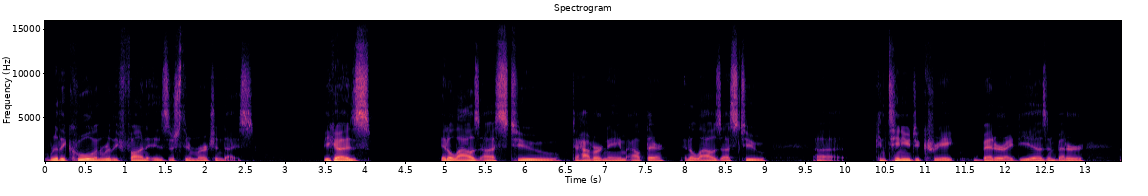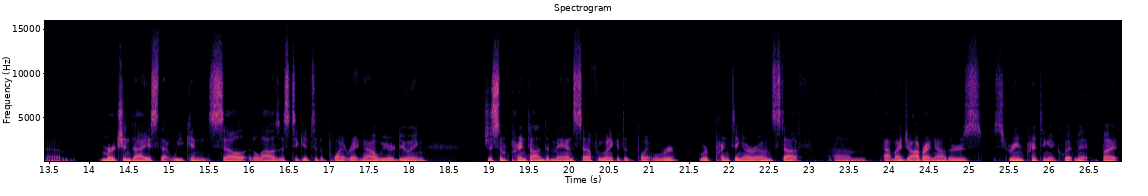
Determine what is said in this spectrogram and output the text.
really cool and really fun is just through merchandise, because it allows us to to have our name out there. It allows us to uh, continue to create better ideas and better um, merchandise that we can sell. It allows us to get to the point right now we are doing just some print on demand stuff. We want to get to the point where we're we're printing our own stuff. Um, at my job right now, there's screen printing equipment, but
